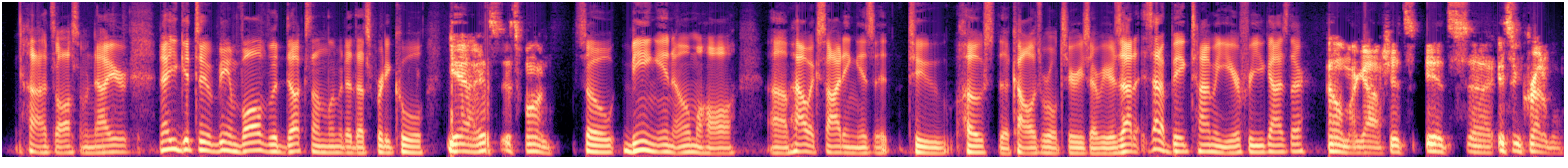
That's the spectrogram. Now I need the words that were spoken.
That's awesome. Now you're now you get to be involved with Ducks Unlimited. That's pretty cool. Yeah, it's it's fun. So, being in Omaha, um, how exciting is it to host the College World Series every year? Is that is that a big time of year for you guys there? Oh my gosh, it's it's uh, it's incredible.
